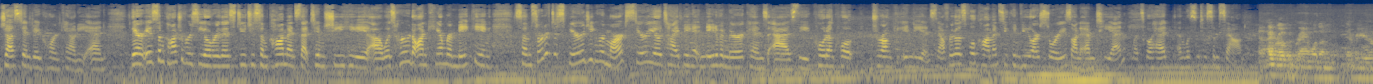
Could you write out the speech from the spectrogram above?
just in Bighorn County. And there is some controversy over this due to some comments that Tim Sheehy uh, was heard on camera making some sort of disparaging remarks, stereotyping Native Americans as the quote unquote drunk Indians. Now, for those full comments, you can view our stories on MTN. Let's go ahead and listen to some sound. I rope and ran with them every year,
